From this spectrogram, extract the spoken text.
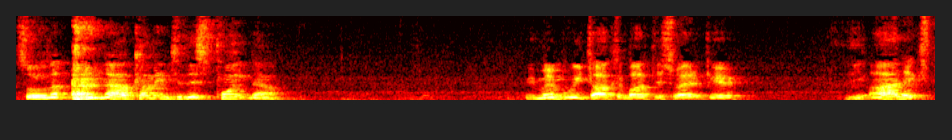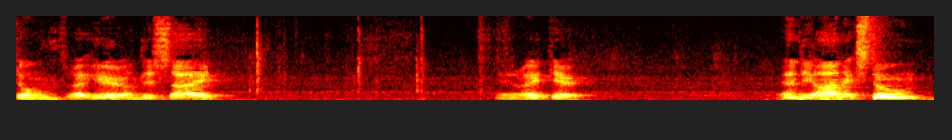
so now, now coming to this point now. Remember we talked about this right up here? The onyx stones right here on this side and right there. And the onyx stone,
